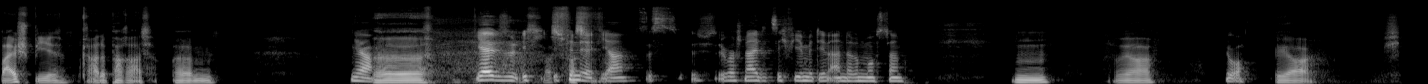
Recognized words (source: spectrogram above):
Beispiel gerade parat. Ähm, Ja. äh, Ja, also ich, Was- ich finde, was- ja, es, ist, es überschneidet sich viel mit den anderen Mustern. mh, ja, Ja. ja. Ich,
